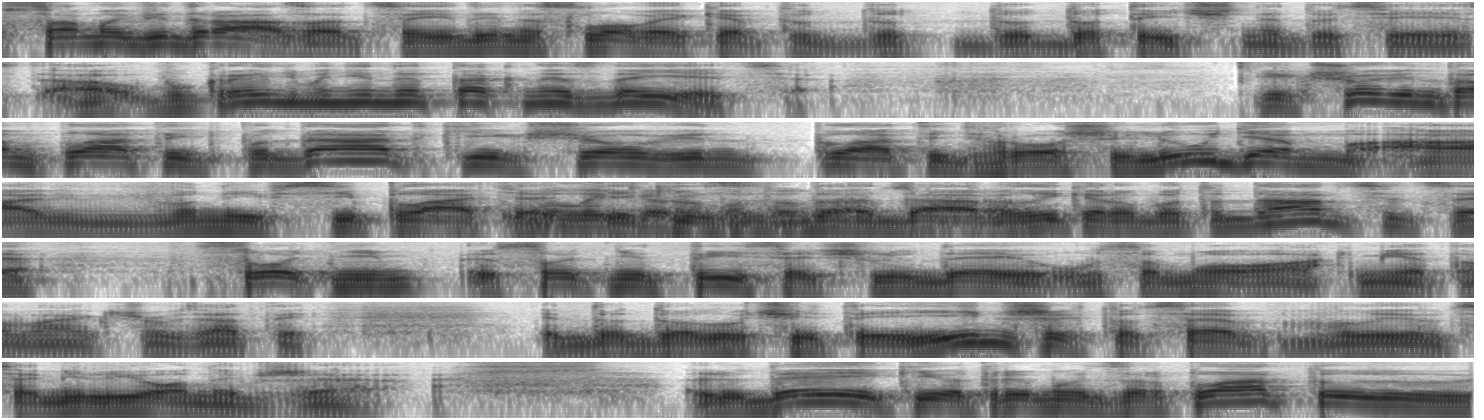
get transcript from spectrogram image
саме відраза це єдине слово, яке тут до- до- дотичне до цієї. А в Україні мені не так не здається. Якщо він там платить податки, якщо він платить гроші людям, а вони всі платять Великі якісь роботодавці, да, да, великі роботодавці, це сотні, сотні тисяч людей у самого Ахметова, якщо взяти до- долучити і інших, то це, це мільйони вже людей, які отримують зарплату,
